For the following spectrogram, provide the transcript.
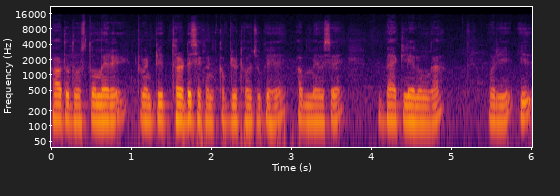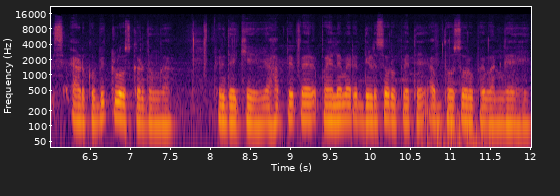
हाँ तो दोस्तों, मेरे ट्वेंटी थर्टी सेकंड कंप्लीट हो चुके हैं। अब मैं उसे बैक ले लूँगा और ये इस ऐड को भी क्लोज़ कर दूँगा। फिर देखिए, यहाँ पे पहले मेरे डेढ़ सौ रुपये थे, अब दो सौ रुपये बन गए हैं।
